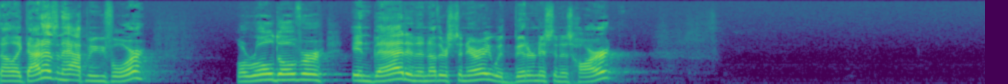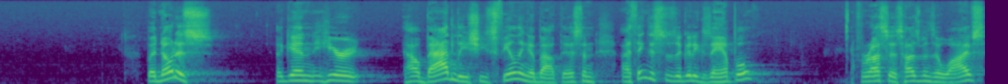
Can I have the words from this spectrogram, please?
It's not like that hasn't happened before or rolled over in bed in another scenario with bitterness in his heart. But notice again here how badly she's feeling about this. And I think this is a good example for us as husbands and wives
